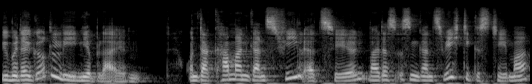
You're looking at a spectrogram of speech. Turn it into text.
über der Gürtellinie bleiben. Und da kann man ganz viel erzählen, weil das ist ein ganz wichtiges Thema.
